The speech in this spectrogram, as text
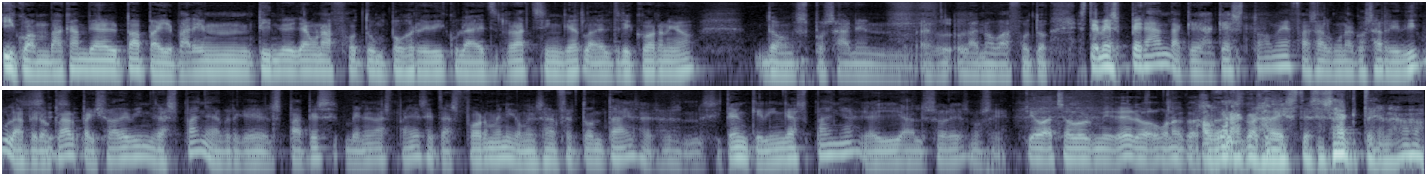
I quan va canviar el papa i varen tindre ja una foto un poc ridícula de Ratzinger, la del tricornio, doncs posaren el, la nova foto. Estem esperant que aquest home faci alguna cosa ridícula, però sí, clar, sí. per això ha de vindre a Espanya, perquè els papes venen a Espanya, se transformen i comencen a fer tontais, necessitem que vingui a Espanya i allà aleshores, no sé... Que vaig a l'hormiguero, alguna cosa. Alguna cosa d'estes, exacte, no?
